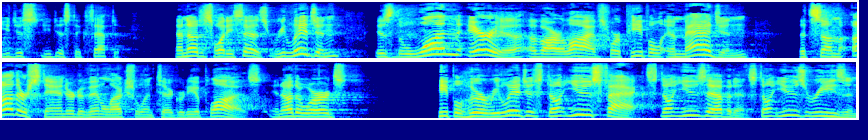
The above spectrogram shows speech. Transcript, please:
You just, you just accept it. Now, notice what he says religion is the one area of our lives where people imagine that some other standard of intellectual integrity applies. In other words, people who are religious don't use facts, don't use evidence, don't use reason.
